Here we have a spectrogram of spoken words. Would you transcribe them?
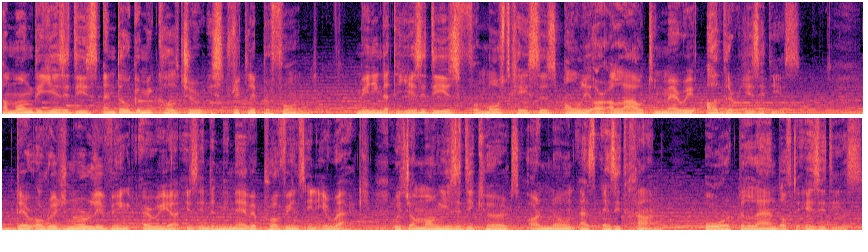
Among the Yazidis, endogamy culture is strictly performed, meaning that the Yazidis for most cases only are allowed to marry other Yazidis. Their original living area is in the Nineveh province in Iraq, which among Yazidi Kurds are known as Ezid Khan or the land of the Yazidis.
